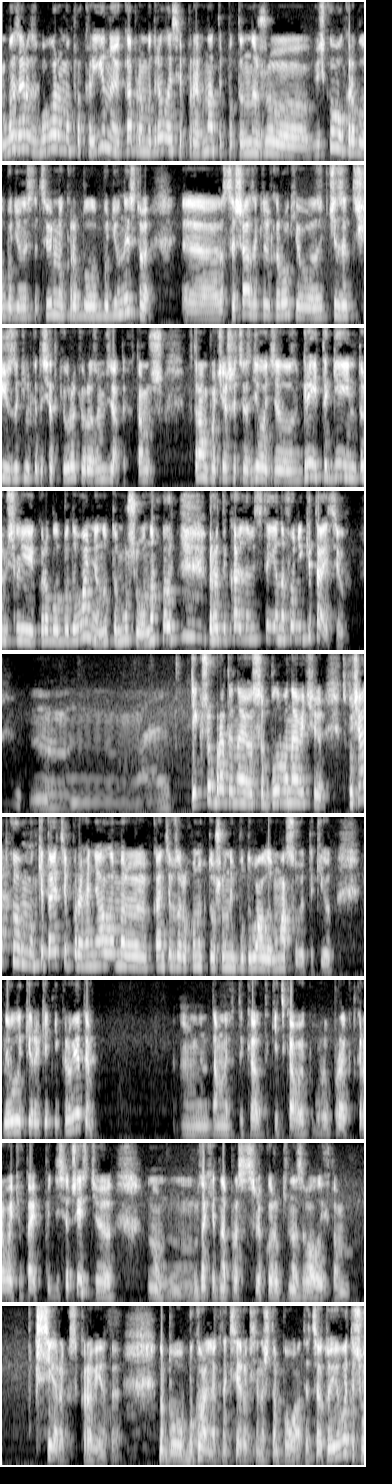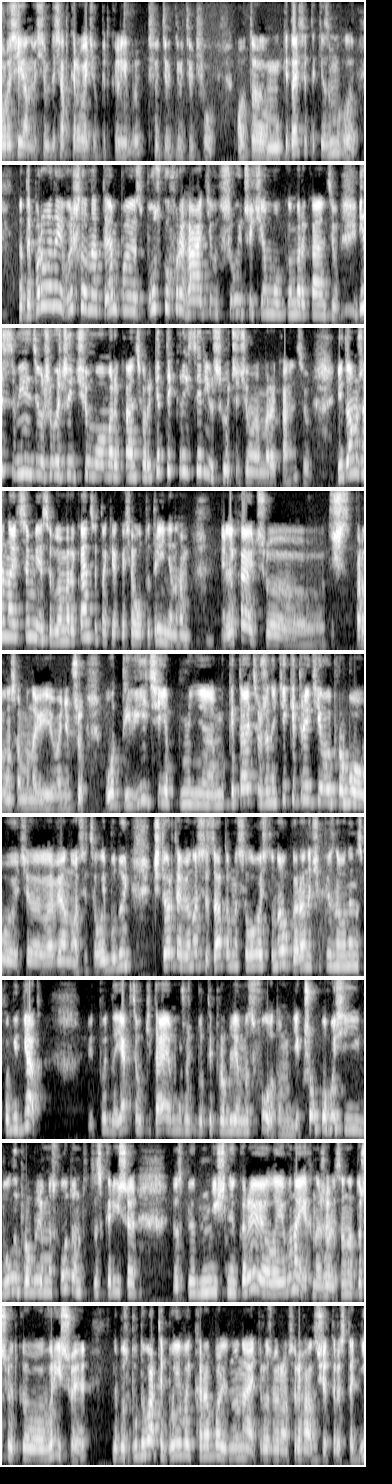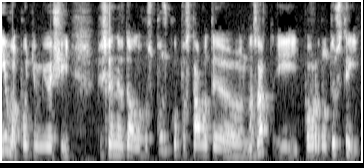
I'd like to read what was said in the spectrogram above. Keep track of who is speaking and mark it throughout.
Speaker 1: Ми зараз говоримо про країну, яка примудрилася перегнати по тоннажу військового кораблебудівництва, цивільного кораблебудівництва е, США за кілька років чи за чи за кілька десятків років разом взятих. Там ж в Трампа чешеться зробити great again, в тому числі кораблебудування, ну тому що воно радикально відстає на фоні китайців. Якщо брати навіть особливо навіть е, спочатку китайці переганяли американців за рахунок того, що вони будували масові такі от невеликі ракетні корвети. Там у них така, такий цікавий проект кроветів Type 56. е, Ну, західна преса з легкої руки називала їх там Ксерокс корвети. Ну, бо буквально як на ксероксі наштампувати. Це от уявити, що у росіян 80 корветів під калібри. От ем, китайці таки змогли. А тепер вони вийшли на темпи спуску фрегатів швидше, ніж у американців, і свінців швидше, ніж у американців, ракетних крейсерів швидше, ніж у американців. І там вже навіть самі себе американці так якось аутотрінінгом лякають, що пардон, самонавіюванням, що от дивіться, я, китайці вже не тільки третій випробовують е, авіаносець, але й будують четвертий авіаносець з атомно-силовою установкою, рано чи пізно вони нас побідять. Відповідно, як це в Китаї можуть бути проблеми з флотом? Якщо у когось і були проблеми з флотом, то це скоріше з Північної Кореї, але і вона їх, на жаль, занадто швидко вирішує. Ну, бо збудувати бойовий корабель, ну навіть розміром з фрегат за 400 днів, а потім його ще й після невдалого спуску поставити назад і повернути в стрій.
